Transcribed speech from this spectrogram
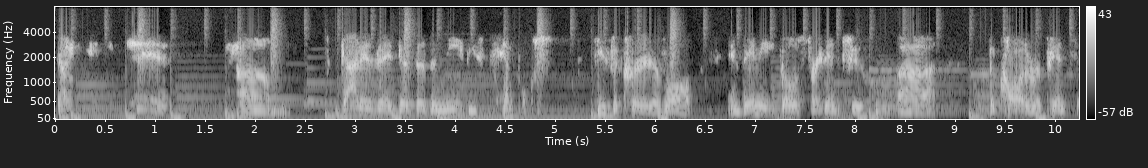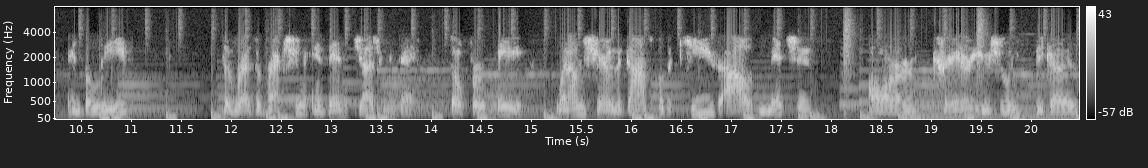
God in um, God isn't just doesn't need these temples. He's the creator of all. And then he goes straight into uh, the call to repent and believe, the resurrection, and then judgment day. So for me, when I'm sharing the gospel, the keys I'll mention are creator usually because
